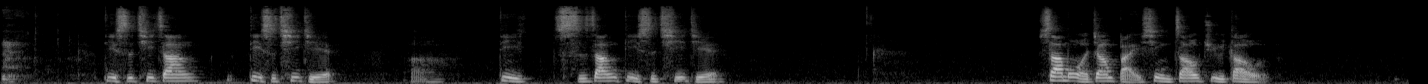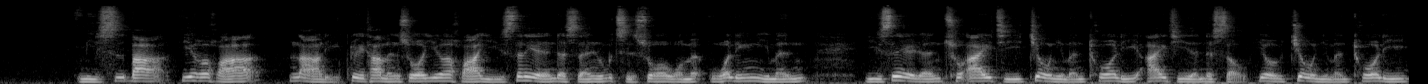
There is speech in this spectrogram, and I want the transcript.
第十七章第十七节啊，第十章第十七节。撒母耳将百姓招聚到米斯巴耶和华那里，对他们说：“耶和华以色列人的神如此说：我们我领你们以色列人出埃及，救你们脱离埃及人的手，又救你们脱离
